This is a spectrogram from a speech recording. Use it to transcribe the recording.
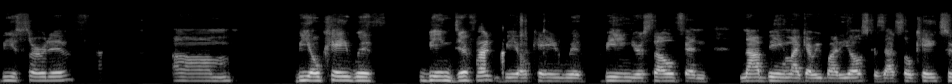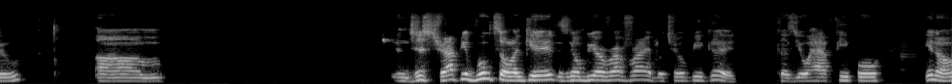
be assertive um, be okay with being different be okay with being yourself and not being like everybody else because that's okay too um, and just strap your boots on kid it's gonna be a rough ride but you'll be good because you'll have people you know,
